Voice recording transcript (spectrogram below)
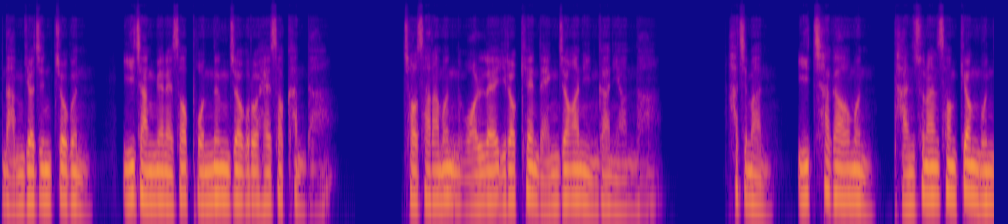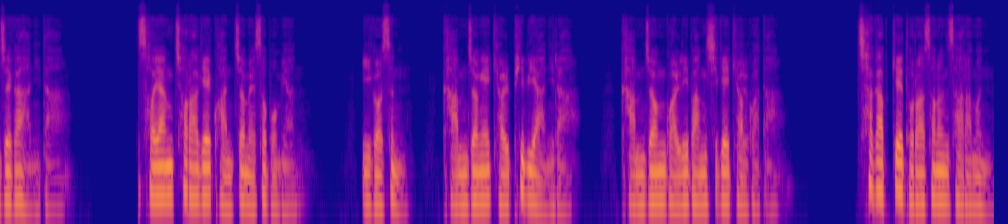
남겨진 쪽은 이 장면에서 본능적으로 해석한다. 저 사람은 원래 이렇게 냉정한 인간이었나. 하지만 이 차가움은 단순한 성격 문제가 아니다. 서양 철학의 관점에서 보면 이것은 감정의 결핍이 아니라 감정 관리 방식의 결과다. 차갑게 돌아서는 사람은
